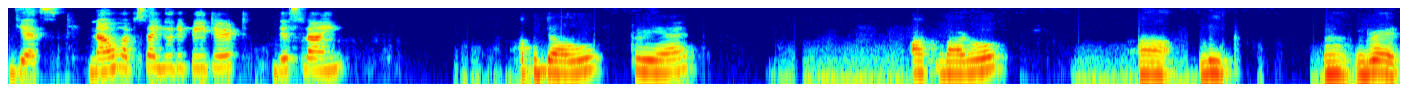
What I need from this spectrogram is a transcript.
Yes. Now Hafsa, you repeat it. This line. Abdau create Akbaru uh, big mm, great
